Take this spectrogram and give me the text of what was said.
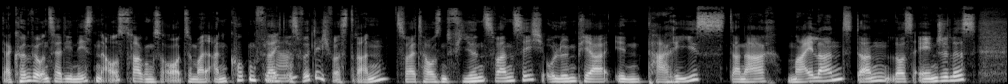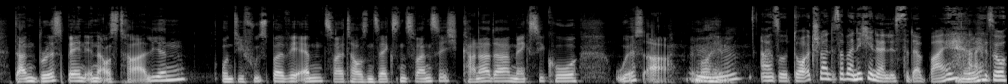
da können wir uns ja die nächsten Austragungsorte mal angucken. Vielleicht ja. ist wirklich was dran. 2024 Olympia in Paris, danach Mailand, dann Los Angeles, dann Brisbane in Australien. Australien und die Fußball-WM 2026, Kanada, Mexiko, USA. Immerhin. Mhm. Also Deutschland ist aber nicht in der Liste dabei. Nee. Also,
